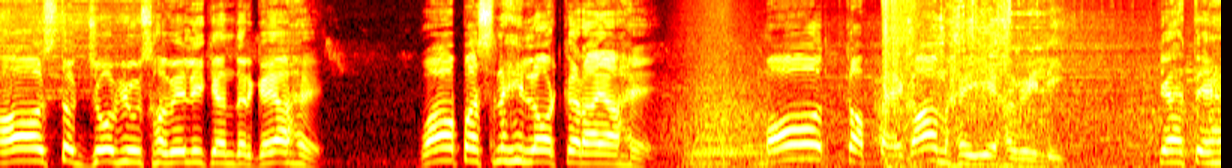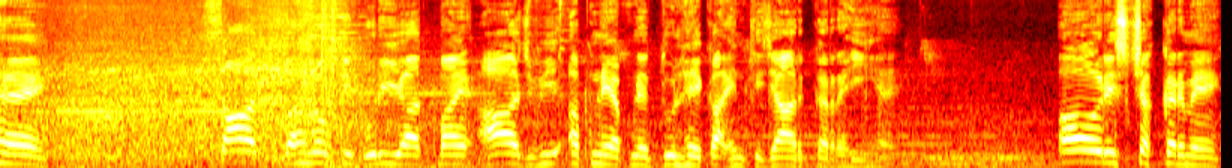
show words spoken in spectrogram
आज तक जो भी उस हवेली के अंदर गया है, वापस नहीं लौट कर आया है। मौत का पैगाम है ये हवेली। कहते हैं, सात बहनों की बुरी आत्माएँ आज भी अपने अपने दूल्हे का इंतज़ार कर रही हैं। और इस चक्कर में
